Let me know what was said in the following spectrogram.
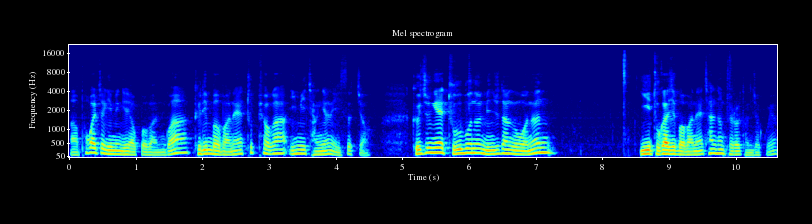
어, 포괄적 이민개혁 법안과 드림 법안의 투표가 이미 작년에 있었죠. 그 중에 두 분은 민주당 의원은 이 두 가지 법안에 찬성표를 던졌고요.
